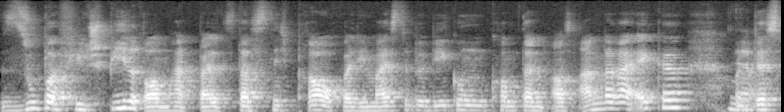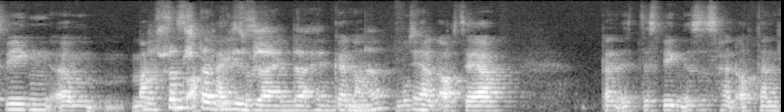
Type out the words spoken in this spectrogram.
super viel Spielraum hat, weil es das nicht braucht, weil die meiste Bewegung kommt dann aus anderer Ecke und ja. deswegen ähm, macht muss schon es auch stabil gleich so sein dahin. Genau, ne? muss ja. halt auch sehr, dann ist, deswegen ist es halt auch dann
